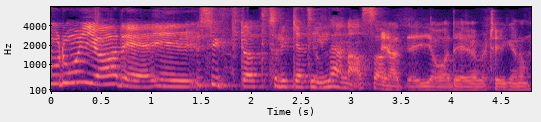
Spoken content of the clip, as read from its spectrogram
Tror du hon gör det i syfte att trycka till henne alltså? Ja, det, ja, det är jag övertygad om.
